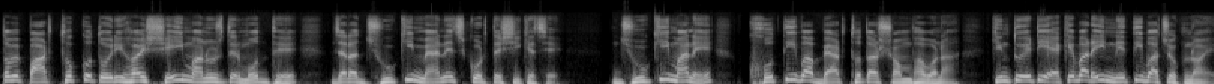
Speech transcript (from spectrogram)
তবে পার্থক্য তৈরি হয় সেই মানুষদের মধ্যে যারা ঝুঁকি ম্যানেজ করতে শিখেছে। ঝুঁকি মানে ক্ষতি বা ব্যর্থতার সম্ভাবনা, কিন্তু এটি একেবারেই নেতিবাচক নয়।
